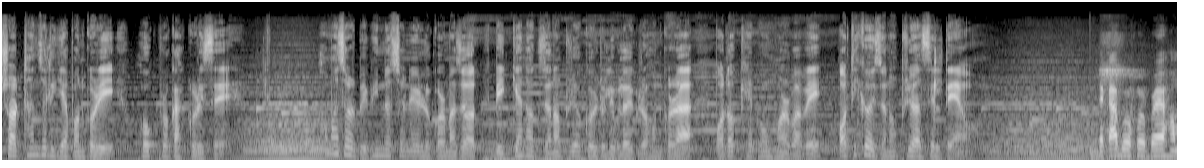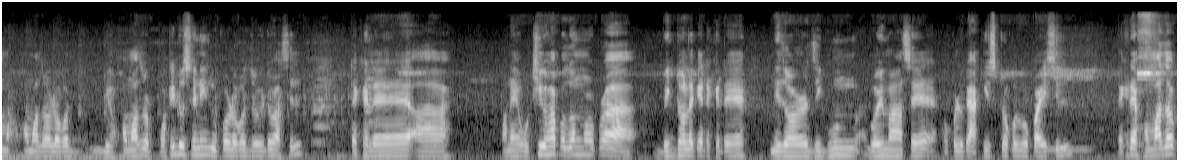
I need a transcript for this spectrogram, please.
শ্ৰদ্ধাঞ্জলি জ্ঞাপন কৰি শোক প্ৰকাশ কৰিছে। সমাজৰ বিভিন্ন শ্ৰেণীৰ লোকৰ মাজত বিজ্ঞানক জনপ্ৰিয় কৰি তুলিবলৈ গ্ৰহণ কৰা পদক্ষেপসমূহৰ বাবে অতিকৈ জনপ্ৰিয় আছিল তেওঁ। ডেকা বয়সৰ পৰাই সম- সমাজৰ লগত সমাজৰ প্ৰতিটো শ্ৰেণীৰ লোকৰ লগত জড়িত আছিল। তেখেতে মানে উঠি অহা প্ৰজন্মৰ পৰা বৃদ্ধলৈকে তেখেতে নিজৰ যি গুণ গৰিমা আছে সকলোকে আকৃষ্ট কৰিব পাৰিছিল। তেখেতে সমাজক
